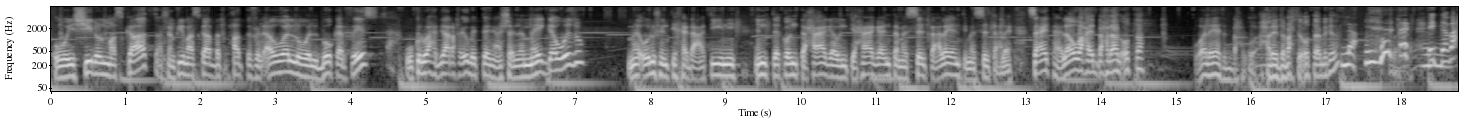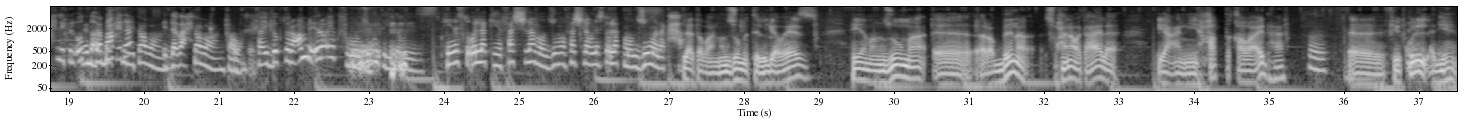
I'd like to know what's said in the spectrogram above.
ويشيلوا الماسكات عشان في ماسكات بتتحط في الأول والبوكر فيس. وكل واحد يعرف عيوب التاني عشان لما يتجوزوا ما يقولوش انت خدعتيني أنت كنت حاجة وانت حاجة أنت مثلت عليا أنت مثلت عليا ساعتها هو هيذبح لها القطة ولا هي تذبح له. حضرتك ذبحت القطة قبل كده؟ لا. اتذبح لك القطة قبل كده؟ لي طبعا. اتذبح طبعا طبعا. طيب دكتور عمرو إيه رأيك في منظومة الجواز؟ في ناس تقول لك هي فاشلة منظومة فاشلة وناس تقول لك منظومة ناجحة. لا طبعا منظومة الجواز هي منظومة آه، ربنا سبحانه وتعالى يعني حط قواعدها. آه، في كل الأديان.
